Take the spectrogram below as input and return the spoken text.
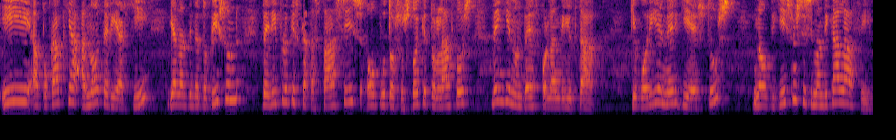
ή από κάποια ανώτερη αρχή για να αντιμετωπίσουν περίπλοκες καταστάσεις όπου το σωστό και το λάθος δεν γίνονται εύκολα αντιληπτά και μπορεί οι ενέργειές τους να οδηγήσουν σε σημαντικά λάθη.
